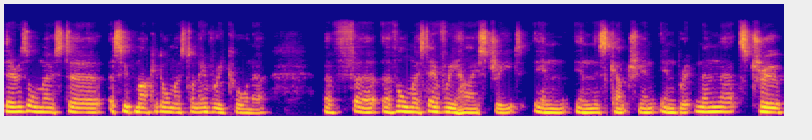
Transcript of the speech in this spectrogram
there is almost a, a supermarket almost on every corner of, uh, of almost every high street in, in this country in, in Britain. And that's true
